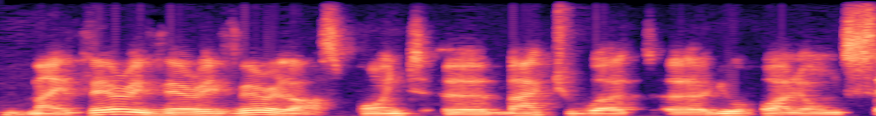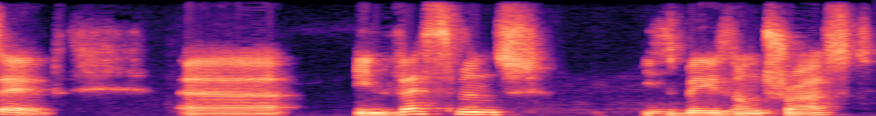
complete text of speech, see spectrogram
my very, very, very last point, uh, back to what uh, Liu Hualong said, uh, investment is based on trust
